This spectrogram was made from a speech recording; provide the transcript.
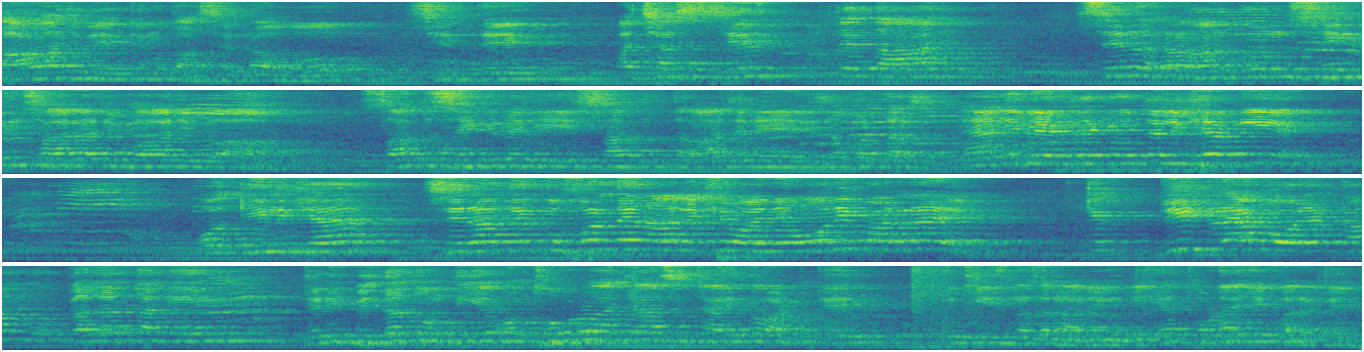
ਤਾਜ ਵੇਖ ਕੇ ਮੁਤਾਸਰ ਨਾ ਹੋ ਸਿਰ ਤੇ, ਅੱਛਾ, ਸਿਰ ਤੇ ਤਾਜ ਸਿਰ ਹਰਾਨਕੁਨ ਸਿੰਘ ਸਾਰਾ ਜੀ ਵਾਹ ਜੀ ਵਾਹ ਸੱਤ ਸਿੰਘ ਨੇ ਜੀ ਸੱਤ ਤਾਜ ਨੇ ਜ਼ਬਰਦਸਤ। ਐ ਨਹੀਂ ਵੇਖਦੇ ਕਿ ਉੱਤੇ ਲਿਖਿਆ ਕੀ ਹੈ? ਉਹ ਕੀ ਲਿਖਿਆ ਹੈ? ਸਿਰਾਂ ਤੇ ਕੁਫਰ ਦੇ ਨਾਂ ਲਿਖੇ ਹੋਏ ਨੇ, ਉਹ ਨਹੀਂ ਪੜ ਰਹੇ ਕਿ ਰੀ ਟਰੈਕ ਹੋ ਰਿਹਾ ਕੰਮ। ਗਲਤ ਤਾਲੀਮ ਜਿਹੜੀ ਬਿਦਤ ਹੁੰਦੀ ਹੈ, ਉਹ ਥੋੜਾ ਜਿਹਾ ਸੱਚਾਈ ਤੋਂ ਹਟ ਕੇ ਕੋਈ ਚੀਜ਼ ਨਜ਼ਰ ਆ ਰਹੀ ਹੁੰਦੀ ਹੈ। ਥੋੜਾ ਜਿਹਾ ਫ਼ਰਕ ਹੈ।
